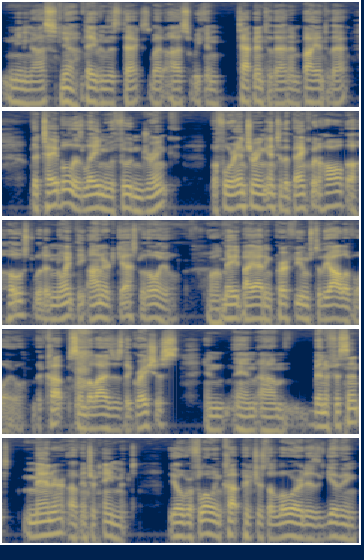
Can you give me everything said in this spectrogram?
meaning us. Yeah. David in this text, but us, we can tap into that and buy into that. The table is laden with food and drink. Before entering into the banquet hall, the host would anoint the honored guest with oil, Wow. made by adding perfumes to the olive oil. The cup symbolizes the gracious and, and um, beneficent manner of entertainment. The overflowing cup pictures the Lord as giving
